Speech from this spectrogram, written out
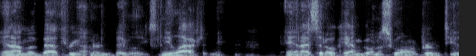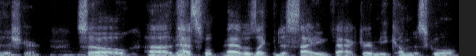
and I'm about 300 in the big leagues." And he laughed at me and I said, okay, I'm going to school. I'm gonna prove it to you this year. So uh, that's what that was like the deciding factor in me coming to school.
